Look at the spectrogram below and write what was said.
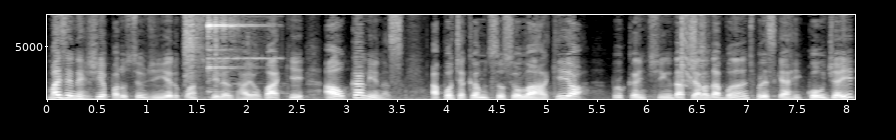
Mais energia para o seu dinheiro com as pilhas Rayovac alcalinas. Aponte a câmera do seu celular aqui, ó, para o cantinho da tela da Band, para esse QR Code aí,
